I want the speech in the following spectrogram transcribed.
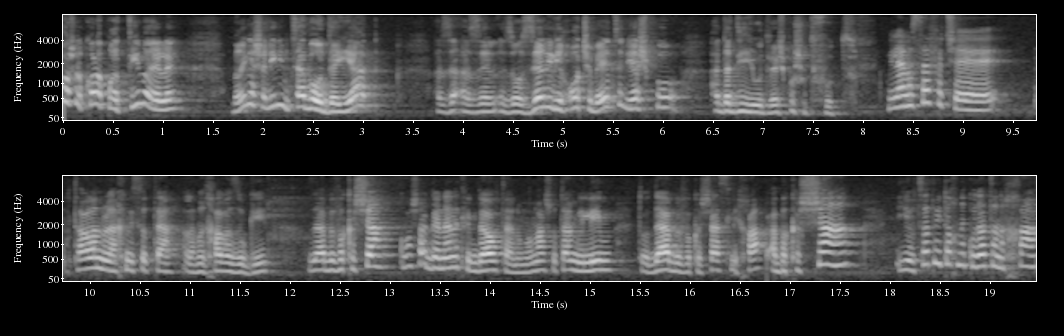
ראש על כל הפרטים האלה. ברגע שאני נמצא בהודיה, אז, אז אז זה עוזר לי לראות שבעצם יש פה הדדיות ויש פה שותפות. מילה נוספת שמותר לנו להכניס אותה למרחב הזוגי, זה הבבקשה, כמו שהגננת לימדה אותנו, ממש אותם מילים, תודה, בבקשה, סליחה. הבקשה היא יוצאת מתוך נקודת הנחה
